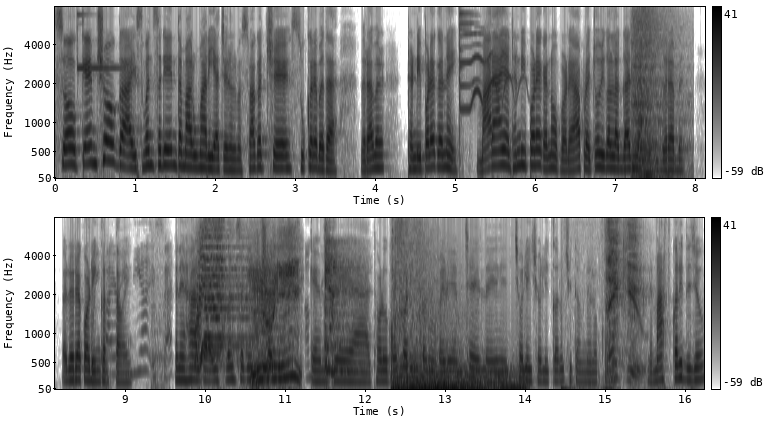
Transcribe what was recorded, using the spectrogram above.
સો કેમ છો ગાઈસ વન્સ અગેન તમારું મારી આ ચેનલમાં સ્વાગત છે. શું કરે બધા? બરાબર? ઠંડી પડે કે નહીં? મારે અહીંયા ઠંડી પડે કે ન પડે? આપણે ચોવીસ કલાક ગાજલા બરાબર? એટલે રેકોર્ડિંગ કરતા હોય. અને હા ગાઈસ વન્સ અગેન કેમ કે આ થોડુંક રેકોર્ડિંગ કરવું પડે એમ છે એટલે છોલી છોલી કરું છું તમને લોકો. એટલે માફ કરી દેજો.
